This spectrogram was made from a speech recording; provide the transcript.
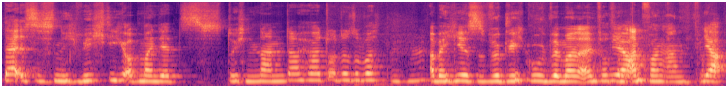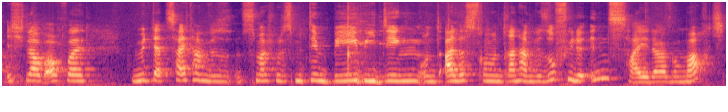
da ist es nicht wichtig, ob man jetzt durcheinander hört oder sowas. Aber hier ist es wirklich gut, wenn man einfach von Ja. Anfang an. Ja, ich glaube auch, weil mit der Zeit haben wir zum Beispiel das mit dem Baby-Ding und alles drum und dran, haben wir so viele Insider gemacht.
